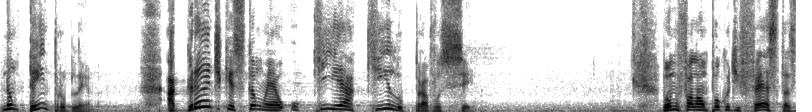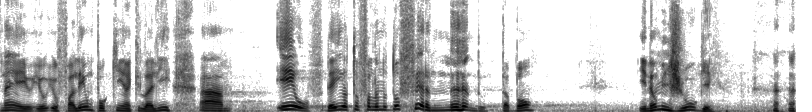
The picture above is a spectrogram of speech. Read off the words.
Não tem problema. A grande questão é o que é aquilo para você. Vamos falar um pouco de festas, né? Eu, eu, eu falei um pouquinho aquilo ali. Ah, eu, daí eu estou falando do Fernando, tá bom? E não me julguem.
